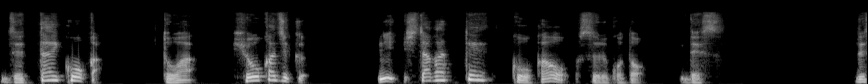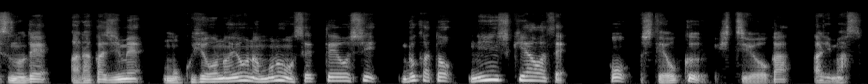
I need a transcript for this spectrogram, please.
絶対効果とは評価軸に従って効果をすることです。ですので、あらかじめ目標のようなものを設定をし、部下と認識合わせをしておく必要があります。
